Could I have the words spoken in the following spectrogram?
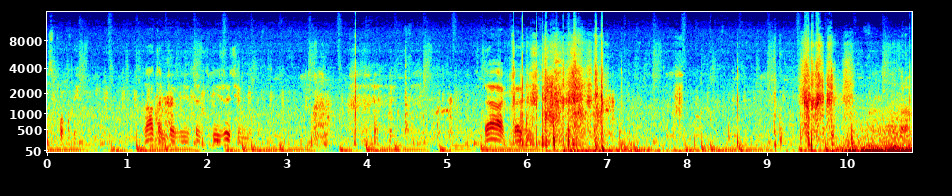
Cisza, spokój. Latem pewnie tęskni życiem. tak, pewnie. Dobra.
